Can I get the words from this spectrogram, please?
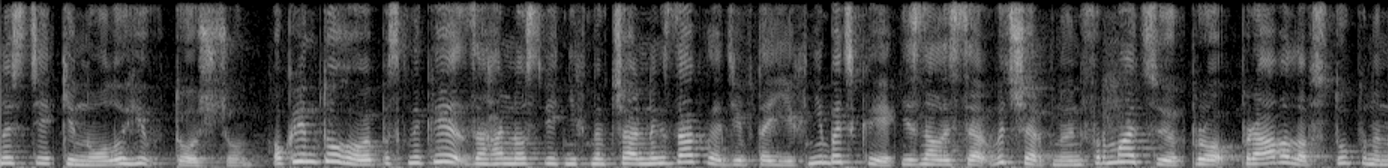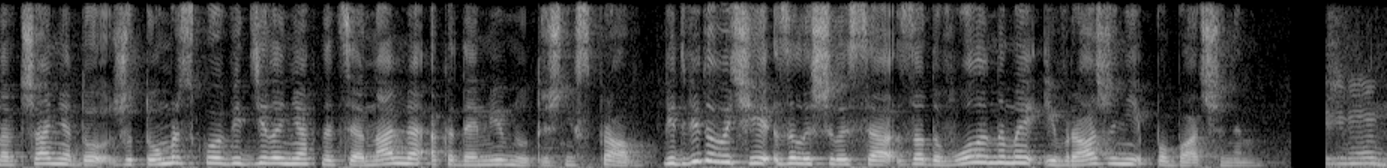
наркозлочинності, кінологів тощо. Окрім того, випускники загальноосвітніх навчальних закладів та їхні батьки дізналися вичерпну інформацію про правила вступу на навчання до Житомирського відділення Національної академії внутрішніх справ. Відвідувачі залишилися задоволеними і вражені побаченим. Ми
